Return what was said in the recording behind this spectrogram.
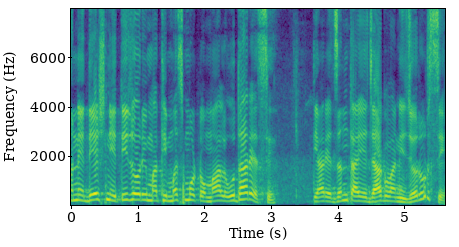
અને દેશની તિજોરીમાંથી મસમોટો માલ ઉધારે છે. ત્યારે જનતાએ જાગવાની જરૂર છે.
